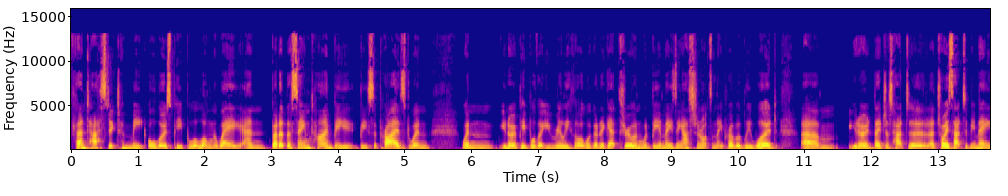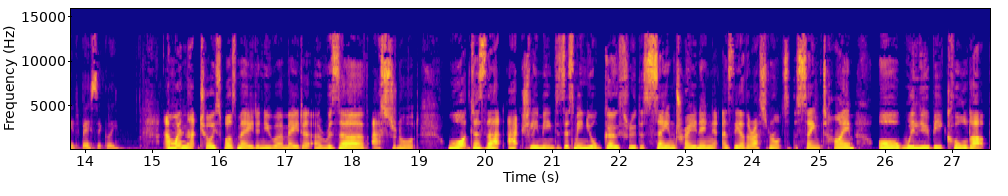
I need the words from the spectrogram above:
fantastic to meet all those people along the way and but at the same time be be surprised when when you know people that you really thought were going to get through and would be amazing astronauts and they probably would um, you know they just had to a choice had to be made basically. And when that choice was made and you were made a, a reserve astronaut what does that actually mean? Does this mean you'll go through the same training as the other astronauts at the same time or will you be called up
